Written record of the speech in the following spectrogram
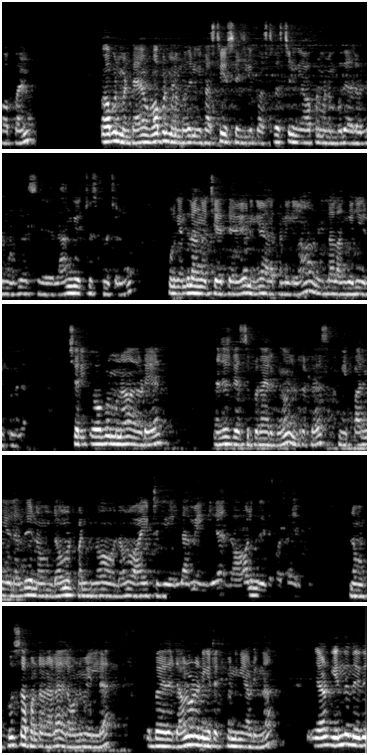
ஓப்பன் ஓப்பன் பண்ணிட்டேன். ஓப்பன் பண்ணும்போது நீங்கள் ஃபஸ்ட்டு யூசேஜுக்கு ஃபஸ்ட் ஃபஸ்ட்டு நீங்கள் ஓப்பன் பண்ணும்போது அதில் வந்து உங்களுக்கு லாங்குவேஜ் சூஸ் பண்ண சொல்லும். உங்களுக்கு எந்த லாங்குவேஜ் தேவையோ நீங்கள் அதை பண்ணிக்கலாம். எல்லா லாங்குவேஜும் இருக்கும் இதில். சரி ஓப்பன் பண்ணால் அதோடைய இன்டர்ஃபேஸ் இப்படி தான் இருக்கும் இன்டர்ஃபேஸ் நீங்கள் பாருங்கள் இதில் வந்து நம்ம டவுன்லோட் பண்ணணும் டவுன்லோட் ஆகிட்டு இருக்கு. எல்லாமே இங்கே அந்த ஆளுங்கிற இதை பார்த்தா இருக்குது நம்ம புதுசாக பண்ணுறதுனால அதில் ஒன்றுமே இல்லை. இப்போ இதை டவுன்லோட நீங்கள் டச் பண்ணீங்க அப்படின்னா எந்தெந்த இது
